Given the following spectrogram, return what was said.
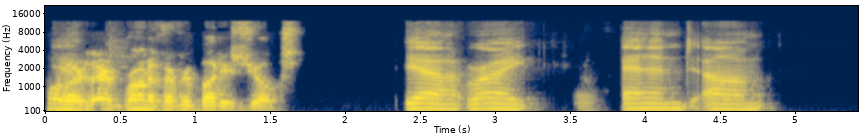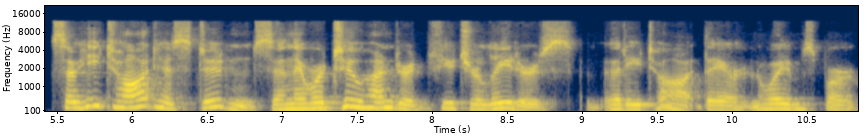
Poor, yeah. they're one of everybody's jokes. Yeah, right. And um, so he taught his students, and there were 200 future leaders that he taught there in Williamsburg,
